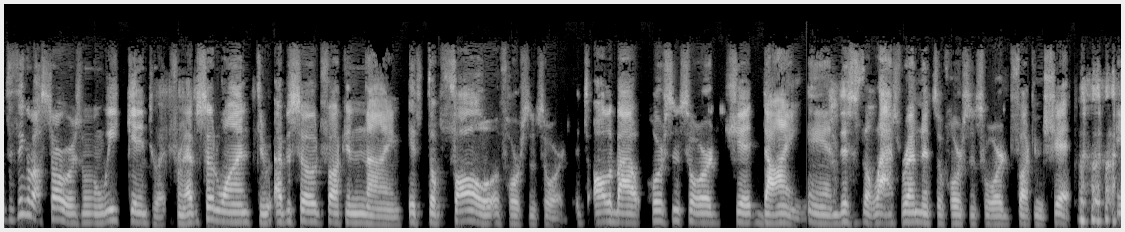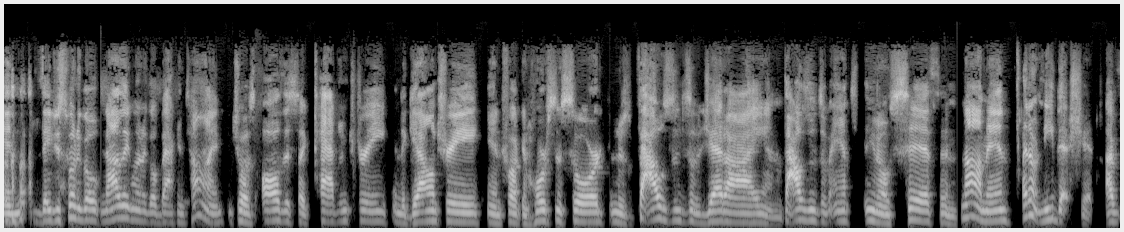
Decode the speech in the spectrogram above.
the thing about Star Wars when we get into it from episode one through episode fucking nine. It's the fall of horse and sword. It's all about horse and sword shit dying, and this is the last remnants of horse and sword fucking shit. And they just want to go now. They want to go back in time show us all this like pageantry and the gallantry and fucking horse and sword. And there's thousands of Jedi and thousands of ants, you know, Sith. And nah, man, I don't need that shit. I've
